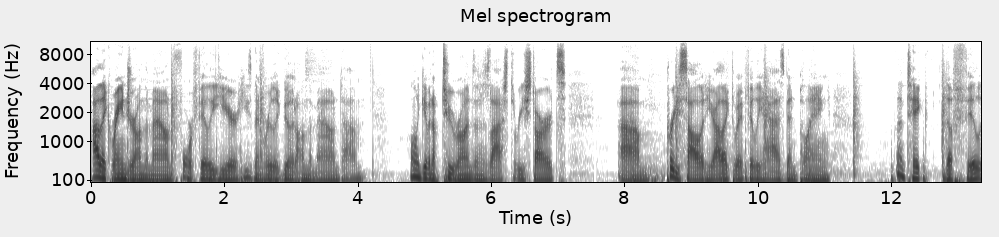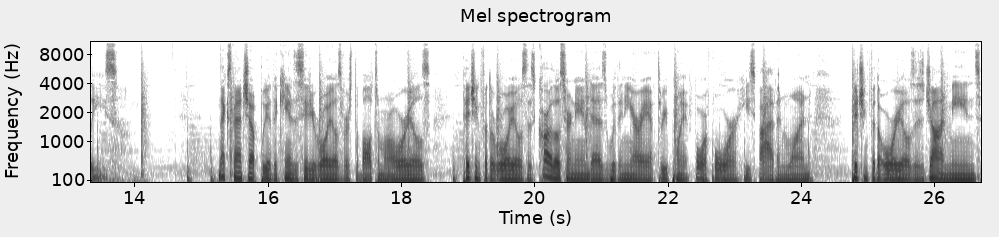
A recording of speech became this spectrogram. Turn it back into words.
I like Ranger on the mound for Philly here. He's been really good on the mound. Um, only given up two runs in his last three starts. Um, pretty solid here. I like the way Philly has been playing. I'm going to take the Phillies. Next matchup, we have the Kansas City Royals versus the Baltimore Orioles. Pitching for the Royals is Carlos Hernandez with an ERA of 3.44. He's 5 and 1. Pitching for the Orioles is John Means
